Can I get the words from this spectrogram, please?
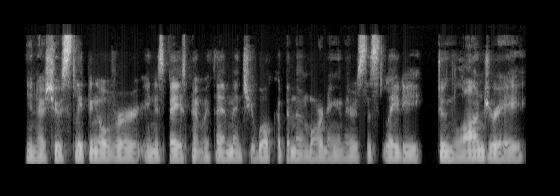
you know, she was sleeping over in his basement with him and she woke up in the morning and there was this lady doing laundry.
